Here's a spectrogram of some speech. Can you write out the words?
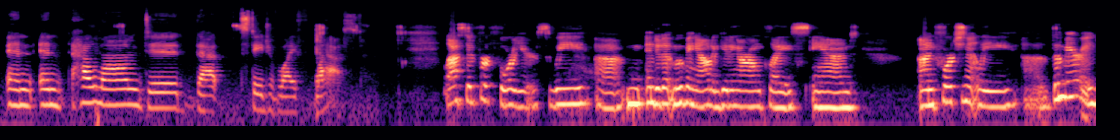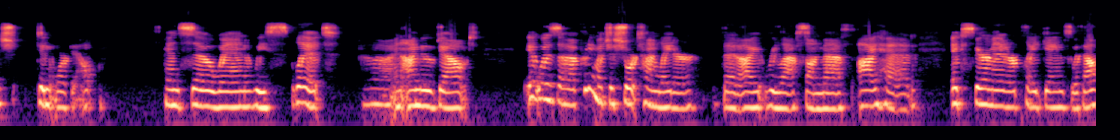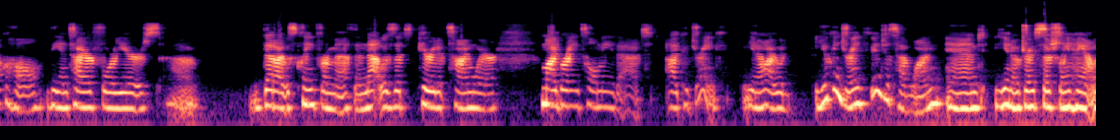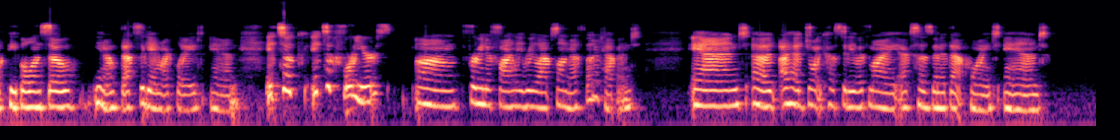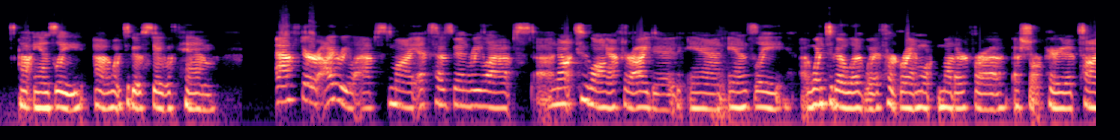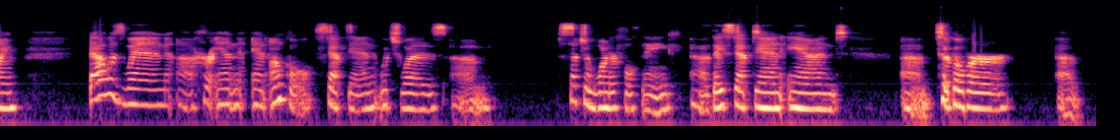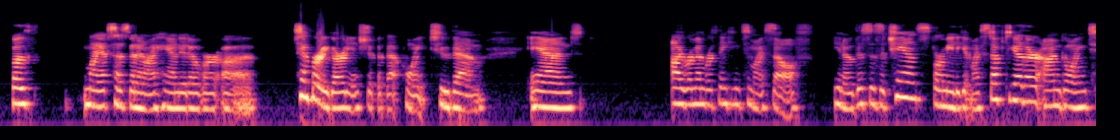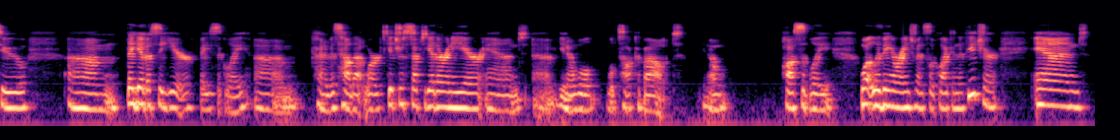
And and how long did that stage of life last? Lasted for four years. We uh, ended up moving out and getting our own place, and unfortunately, uh, the marriage didn't work out. And so when we split, uh, and I moved out it was uh, pretty much a short time later that I relapsed on meth. I had experimented or played games with alcohol the entire four years uh, that I was clean from meth, and that was a period of time where my brain told me that I could drink. You know, I would. You can drink. You can just have one, and you know, drink socially and hang out with people. And so, you know, that's the game I played. And it took it took four years um, for me to finally relapse on meth, but it happened. And uh, I had joint custody with my ex husband at that point, and uh, Ansley uh, went to go stay with him. After I relapsed, my ex husband relapsed uh, not too long after I did, and Ansley uh, went to go live with her grandmother for a, a short period of time that was when uh, her aunt and uncle stepped in, which was um, such a wonderful thing. Uh, they stepped in and um, took over uh, both my ex husband and I handed over a temporary guardianship at that point to them. And I remember thinking to myself, you know, this is a chance for me to get my stuff together. I'm going to, um, they give us a year basically, um, kind of is how that worked. Get your stuff together in a year, and uh, you know, we'll we'll talk about you know possibly what living arrangements look like in the future. And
